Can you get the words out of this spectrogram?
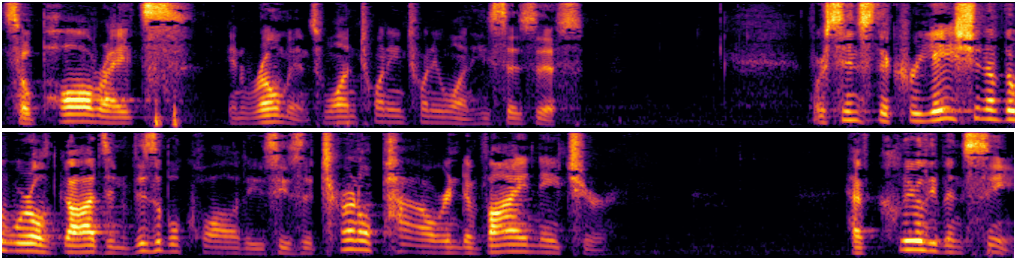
So Paul writes in Romans 1 20 and 21, he says this For since the creation of the world, God's invisible qualities, his eternal power and divine nature, have clearly been seen,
